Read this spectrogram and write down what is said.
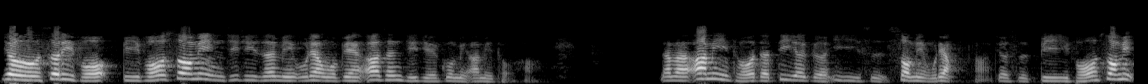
又舍利佛，彼佛寿命及其人民无量无边，阿僧集结，故名阿弥陀。哈。那么阿弥陀的第二个意义是寿命无量啊，就是比佛寿命，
